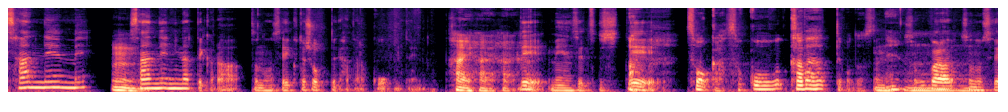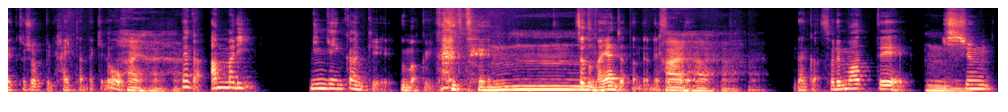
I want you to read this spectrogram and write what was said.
3年目、うん。3年になってからそのセレクトショップで働こうみたいな。はいはいはいで面接して、そうかそこからってことですね。うん。そこからそのセレクトショップに入ったんだけど、はいはいはい。なんかあんまり人間関係うまくいかなくて、ちょっと悩んじゃったんだよね、そこで。はいはいはいなんかそれもあって、はい一瞬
